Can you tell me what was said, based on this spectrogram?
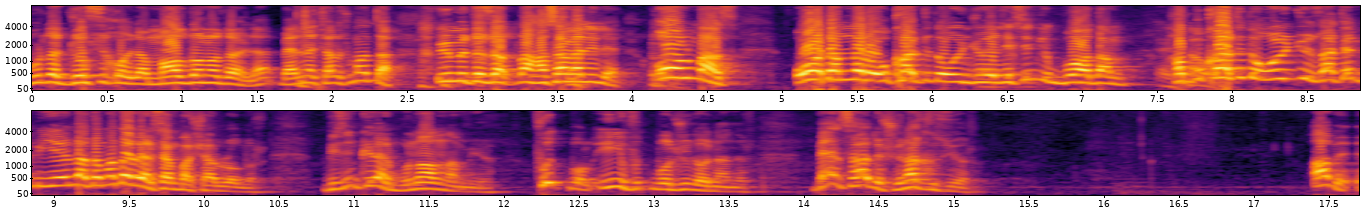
Burada Josico ile, Maldonado ile. Benimle çalışmadı da Ümit Özat'la, Hasan Ali ile. Olmaz. O adamlara o kalitede oyuncu vereceksin ki bu adam. ha bu tamam. kalitede oyuncuyu zaten bir yerli adama da versen başarılı olur. Bizimkiler bunu anlamıyor. Futbol iyi futbolcuyla oynanır. Ben sadece şuna kızıyorum. Abi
